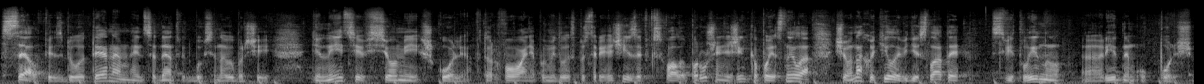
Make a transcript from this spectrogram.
селфі з бюлетенем. Інцидент відбувся на виборчій дільниці в сьомій школі. Фотографування помітили спостерігачі, і зафіксували порушення. Жінка пояснила, що вона хотіла відіслати світлину е, рідним у Польщу.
